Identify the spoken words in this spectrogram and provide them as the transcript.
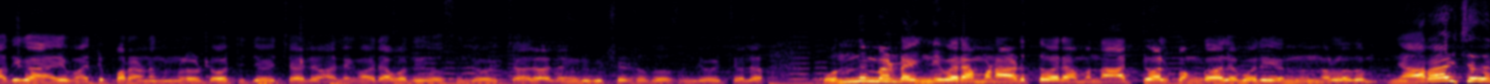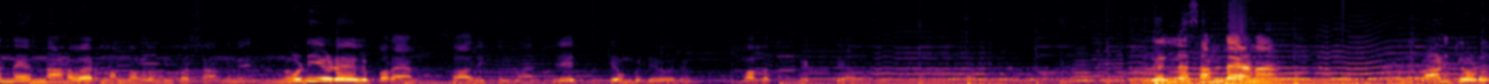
ആധികാരികമായിട്ട് പറയണം. നിങ്ങൾ ഡോറ്റ് ചോദിച്ചാലോ അല്ലെങ്കിൽ ഒരു അവധി ദിവസം ചോദിച്ചാലോ അല്ലെങ്കിൽ ഒരു വിശേഷ ദിവസം ചോദിച്ചാലോ ഒന്നും വേണ്ട. ഇനി വരാൻ പോണ അടുത്ത് വരാൻ വന്ന ആറ്റുവാൽ പൊങ്കാല പോലെ എന്നുള്ളതും ഞായറാഴ്ച തന്നെ എന്നാണ് വരണം എന്നുള്ളതും പ്രശാന്തിന് നൊടിയിടയിൽ പറയാൻ സാധിക്കുന്ന ഏറ്റവും വലിയ ഒരു മഹത് വ്യക്തിയാണ്. ഇതെല്ലാം ആണ്. ഒന്ന് കാണിച്ചോട്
